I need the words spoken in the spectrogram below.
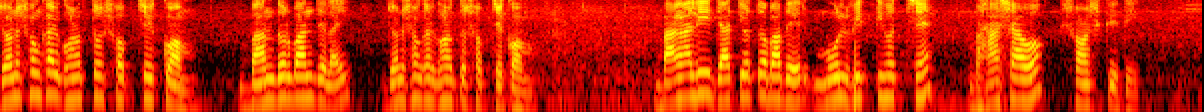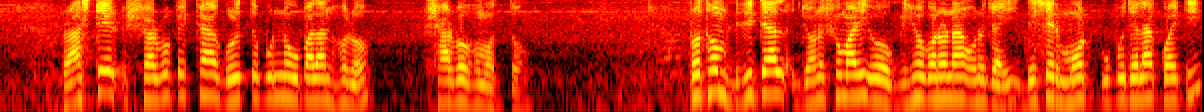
জনসংখ্যার ঘনত্ব সবচেয়ে কম? বান্দরবান জেলায় জনসংখ্যার ঘনত্ব সবচেয়ে কম। বাঙালি জাতীয়তাবাদের মূল ভিত্তি হচ্ছে ভাষা ও সংস্কৃতি। রাষ্ট্রের সর্বাপেক্ষা গুরুত্বপূর্ণ উপাদান হল সার্বভৌমত্ব। প্রথম ডিজিটাল জনশুমারি ও গৃহগণনা অনুযায়ী দেশের মোট উপজেলা কয়টি?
